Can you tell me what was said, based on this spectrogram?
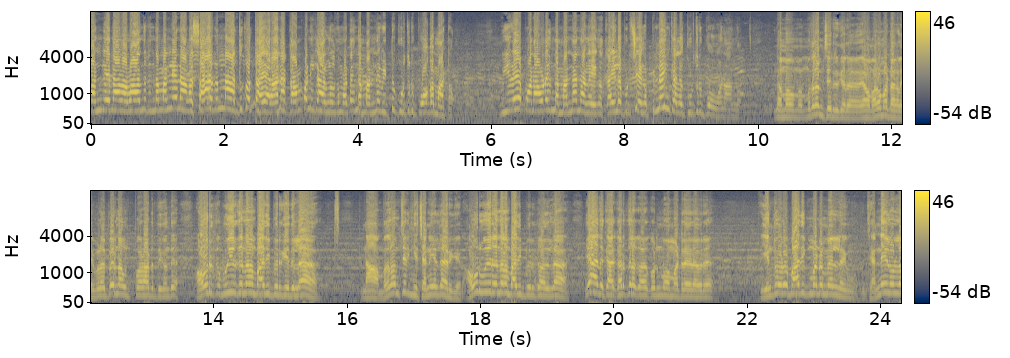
மண்ணிலே நாங்கள் வாழ்ந்துட்டு இந்த மண்ணிலே நாங்கள் சாகுன்னா அதுக்கும் தயார்? ஆனால் கம்பெனிக்காரங்களுக்கு மட்டும் இந்த மண்ணை விட்டு கொடுத்துட்டு போக மாட்டோம். உயிரே போனால் கூட இந்த மண்ணை நாங்கள் எங்கள் கையில் பிடிச்சி எங்கள் பிள்ளைங்க கையில் கொடுத்துட்டு போவோம் நாங்கள் நம்ம முதலமைச்சர் இருக்கிற வரமாட்டாங்களா? இவ்வளோ பேர் நம்ம போராட்டத்துக்கு வந்து அவருக்கு உயிருக்கு தான் பாதிப்பு இருக்குது இதில்? நான் முதலமைச்சர் இங்கே சென்னையில் தான் இருக்கார். அவர் உயிர் தான் பாதிப்பு இருக்கும் அதில்? ஏன் அது க கருத்தில் க- கொண்டு போக மாட்டார் அவர்? எங்களோட பாதிப்பு மட்டுமே இல்லை சென்னையில் உள்ள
